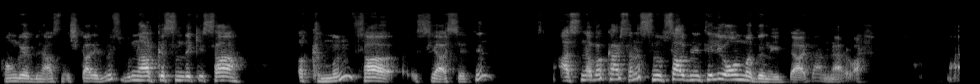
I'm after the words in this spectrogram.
kongre binasını işgal edilmesi bunun arkasındaki sağ akımın, sağ siyasetin aslına bakarsanız sınıfsal bir niteliği olmadığını iddia edenler var. Yani,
